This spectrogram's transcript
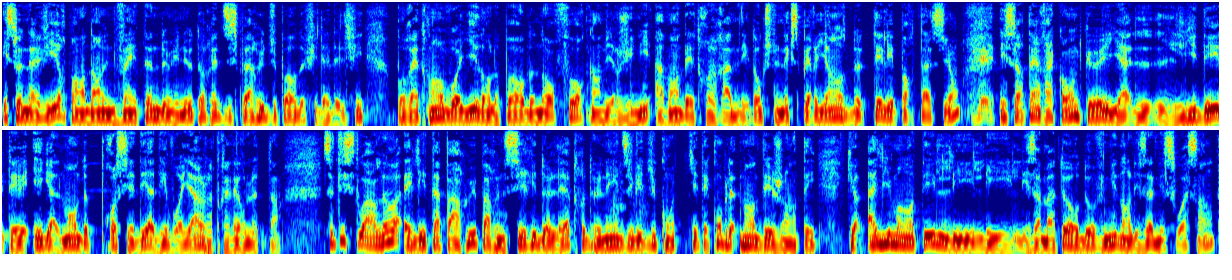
Et ce navire, pendant une vingtaine de minutes, aurait disparu du port de Philadelphie pour être envoyé dans le port de Norfolk en Virginie avant d'être ramené. Donc, c'est une expérience de téléportation. Et certains racontent que l'idée était également de procéder à des voyages à travers le temps. Cette histoire-là, elle est apparue par une série de lettres d'un individu qui était complètement déjanté, qui a alimenté les, les, les amateurs d'OVNI dans les années 60.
